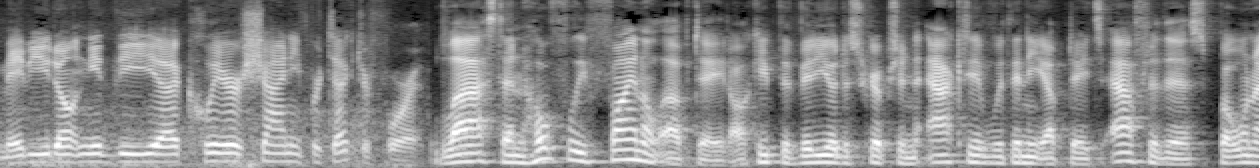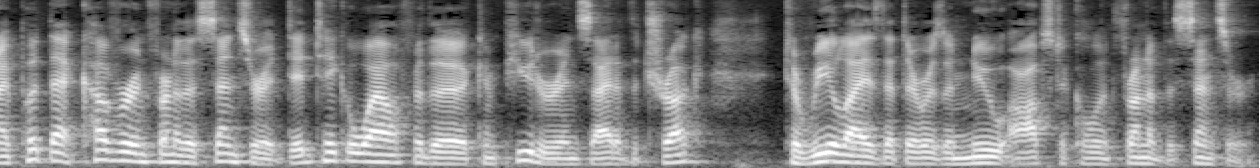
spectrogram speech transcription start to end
maybe you don't need the uh, clear shiny protector for it. Last and hopefully final update. I'll keep the video description active with any updates after this, but when I put that cover in front of the sensor, it did take a while for the computer inside of the truck to realize that there was a new obstacle in front of the sensor.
